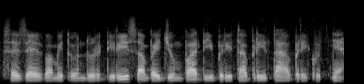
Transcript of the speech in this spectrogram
Saya Zaid pamit undur diri, sampai jumpa di berita-berita berikutnya.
